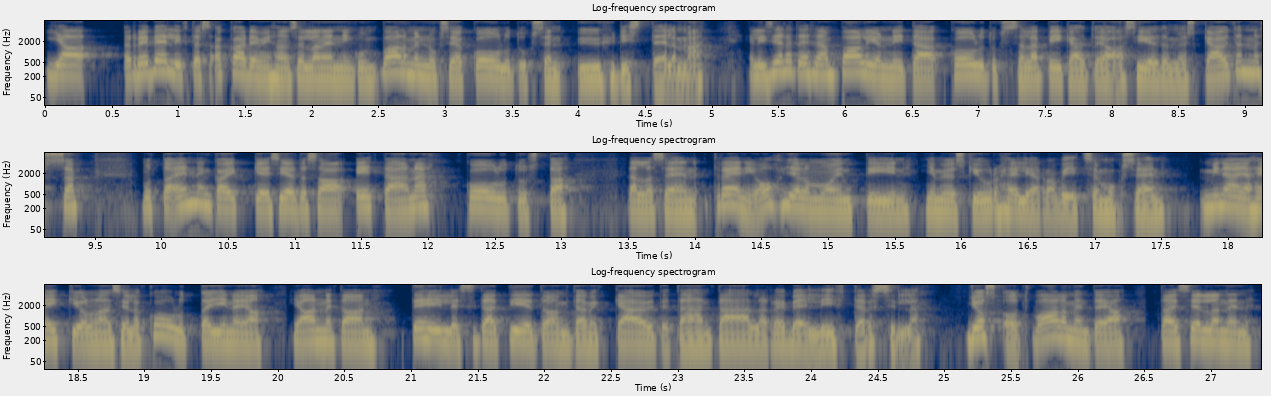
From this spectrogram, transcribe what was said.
ja Rebel Lifters Academy on sellainen niin kuin valmennuksen ja koulutuksen yhdistelmä. Eli siellä tehdään paljon niitä koulutuksessa läpikäytyjä asioita myös käytännössä, mutta ennen kaikkea sieltä saa etänä koulutusta tällaiseen treeniohjelmointiin ja myöskin urheilijaravitsemukseen. Minä ja Heikki ollaan siellä kouluttajina ja, ja annetaan teille sitä tietoa, mitä me käytetään täällä Rebel Liftersillä. Jos oot valmentaja tai sellainen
